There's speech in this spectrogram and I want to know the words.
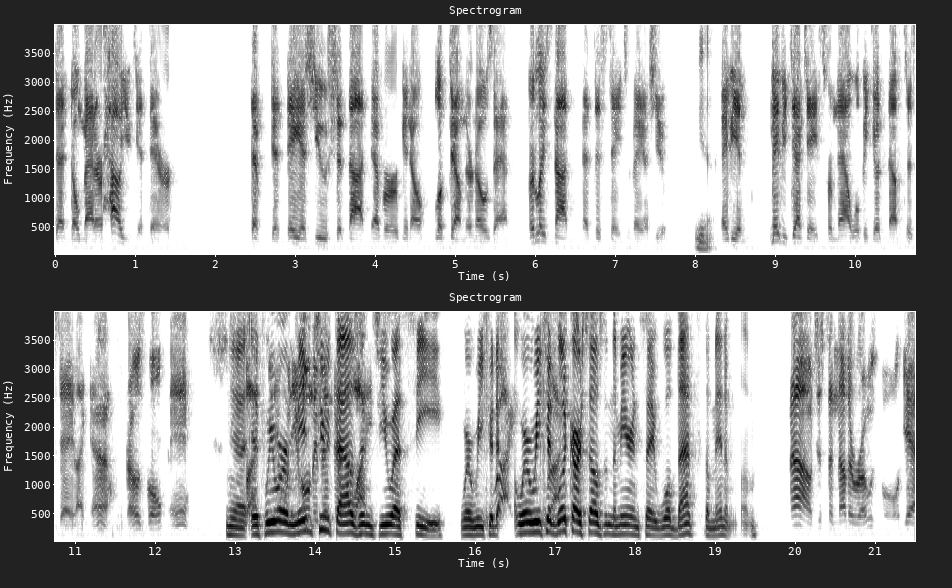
that no matter how you get there, that, that ASU should not ever, you know, look down their nose at, or at least not at this stage of ASU. Yeah. Maybe in maybe decades from now, we'll be good enough to say like, uh, Rose Bowl, eh. Yeah, But, if we were mid two thousands. USC, where we could Right, where we could right. look ourselves in the mirror and say, well, that's the minimum. Oh, just another Rose Bowl. Yeah,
